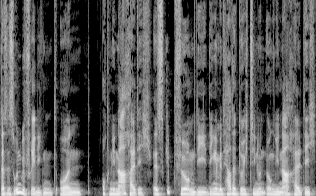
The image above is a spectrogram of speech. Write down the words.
das ist unbefriedigend und auch nie nachhaltig. Es gibt Firmen, die Dinge mit Härte durchziehen und irgendwie nachhaltig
